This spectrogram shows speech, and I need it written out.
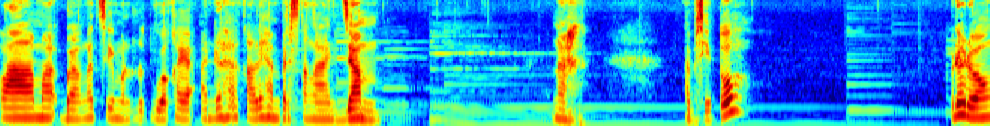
lama banget sih menurut gue kayak ada kali hampir setengah jam. Nah abis itu udah dong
